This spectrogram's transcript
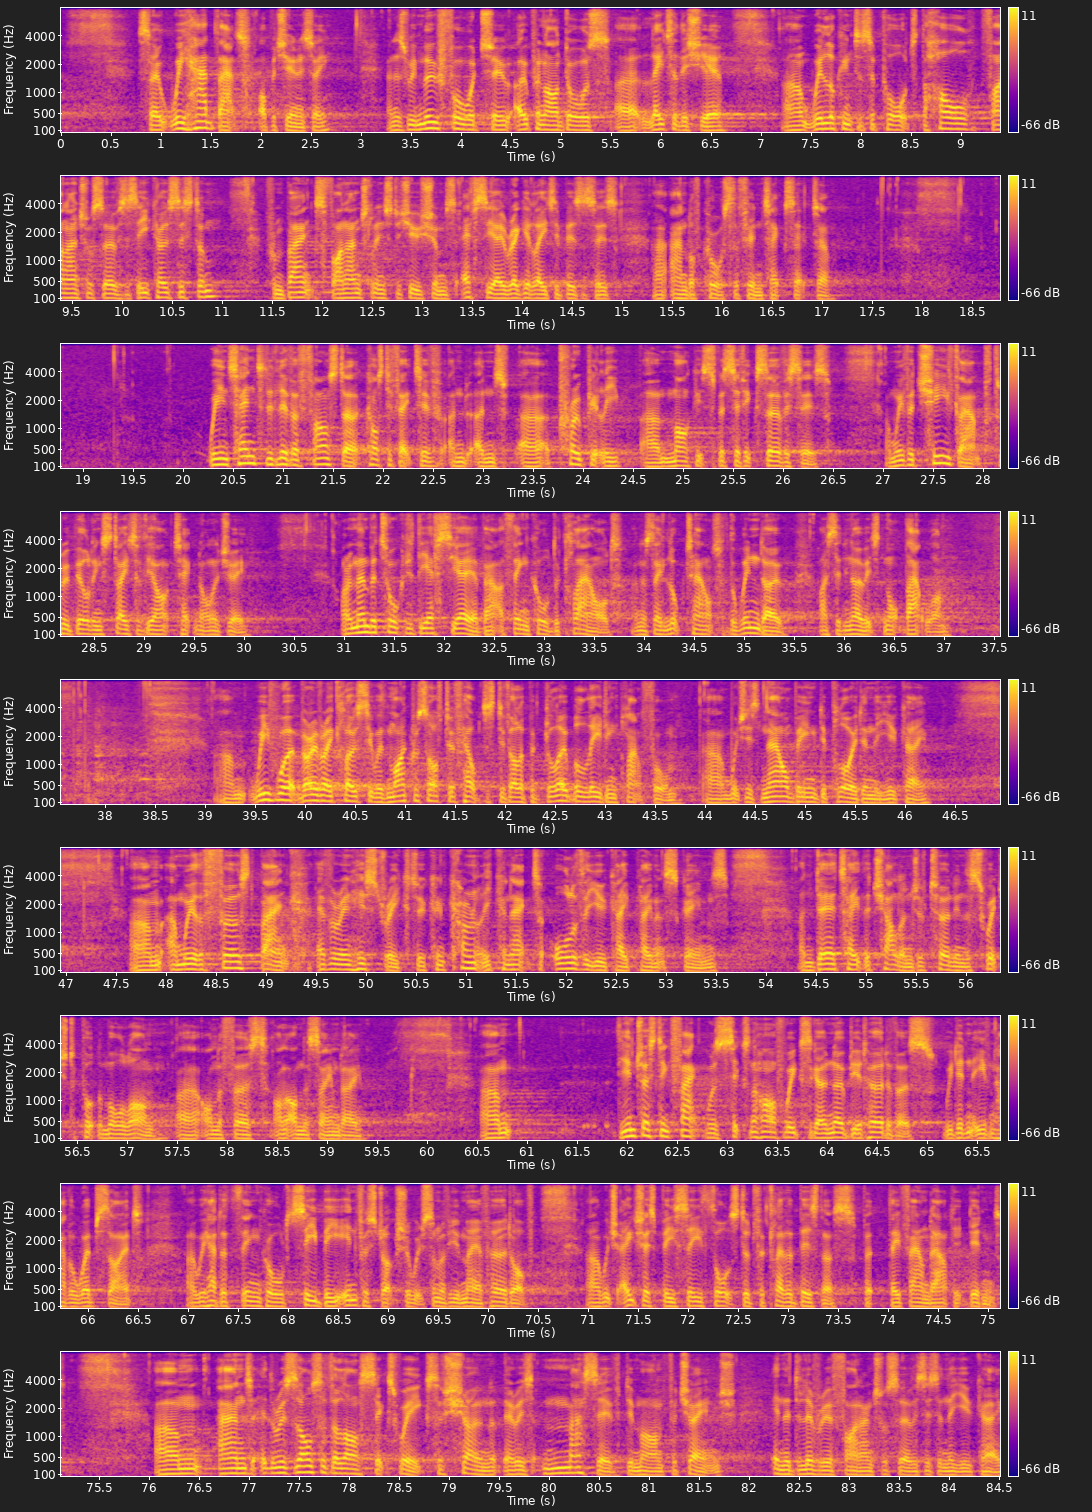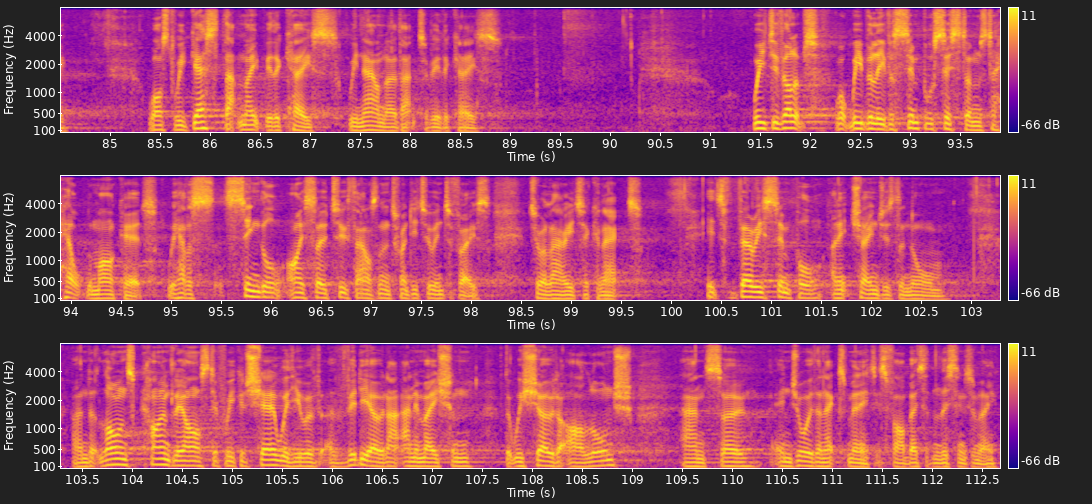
So we had that opportunity. And as we move forward to open our doors uh, later this year, um, we're looking to support the whole financial services ecosystem, from banks, financial institutions, FCA regulated businesses, uh, and of course the fintech sector. We intend to deliver faster, cost-effective and, and uh, appropriately uh, market-specific services. And we've achieved that through building state-of-the-art technology. I remember talking to the FCA about a thing called the cloud, and as they looked out of the window, I said, no, it's not that one. Um, we've worked very, very closely with Microsoft who have helped us develop a global leading platform, um, which is now being deployed in the UK. Um, and we're the first bank ever in history to concurrently connect to all of the UK payment schemes and dare take the challenge of turning the switch to put them all on uh, on the first on, on the same day. Um, the interesting fact was six and a half weeks ago, nobody had heard of us. We didn't even have a website. Uh, we had a thing called CB Infrastructure, which some of you may have heard of, uh, which HSBC thought stood for clever business, but they found out it didn't. Um, and the results of the last six weeks have shown that there is massive demand for change in the delivery of financial services in the UK. Whilst we guessed that might be the case, we now know that to be the case. We've developed what we believe are simple systems to help the market. We have a single ISO 20022 interface to allow you to connect. It's very simple and it changes the norm. And Lawrence kindly asked if we could share with you a, a video animation that we showed at our launch. And so enjoy the next minute. It's far better than listening to me.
